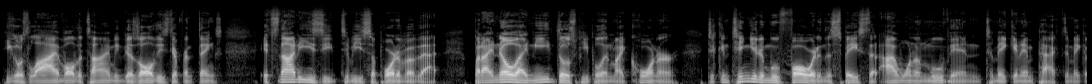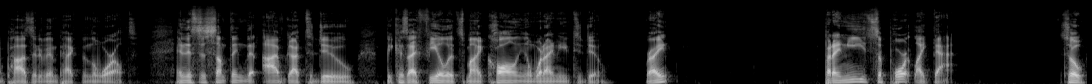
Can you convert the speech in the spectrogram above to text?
He goes live all the time. He does all these different things. It's not easy to be supportive of that. But I know I need those people in my corner to continue to move forward in the space that I want to move in to make an impact and make a positive impact in the world. And this is something that I've got to do because I feel it's my calling and what I need to do, right? But I need support like that. So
